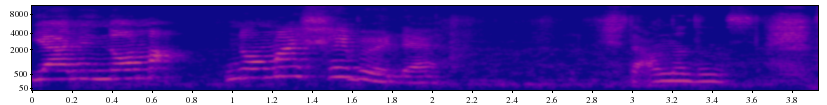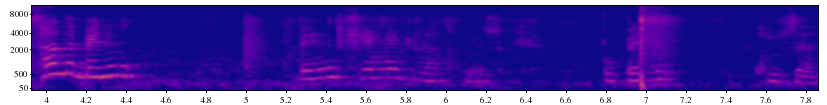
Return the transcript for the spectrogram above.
Yani normal normal şey böyle. İşte anladınız. Sen de benim benim şeyime biraz gözük. Bu benim kuzen.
